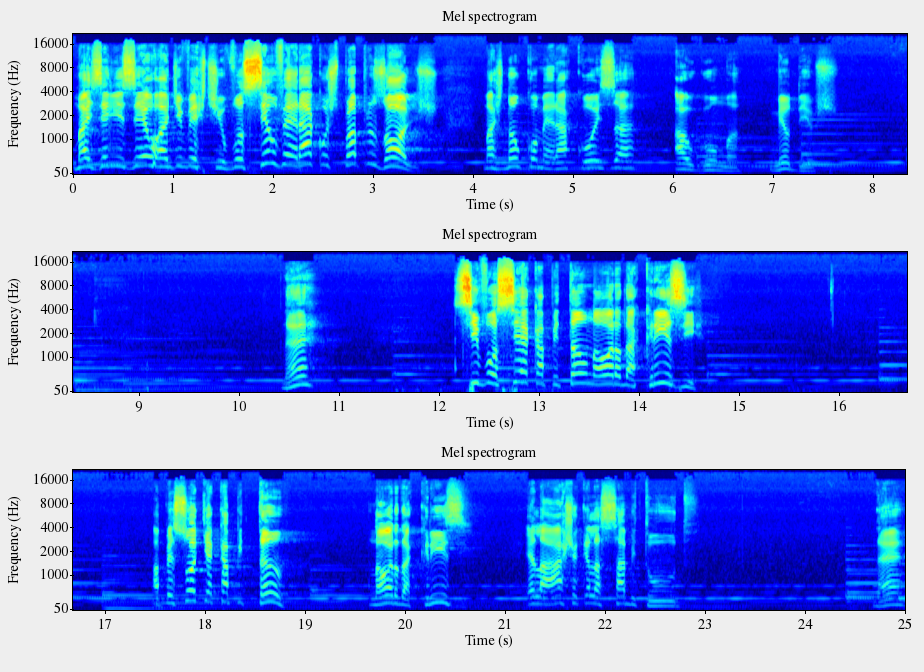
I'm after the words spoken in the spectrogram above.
Mas Eliseu advertiu: Você o verá com os próprios olhos, mas não comerá coisa alguma. Meu Deus, né? Se você é capitão na hora da crise, a pessoa que é capitã na hora da crise, ela acha que ela sabe tudo, né?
